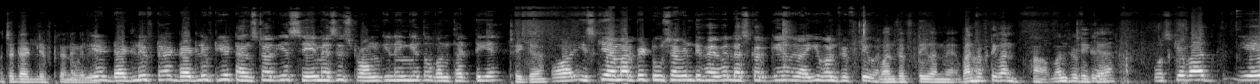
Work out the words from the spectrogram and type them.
अच्छा डेड लिफ्ट करने के ये लिए। डेड लिफ्ट है डेड लिफ्ट ये टेन स्टार की सेम ऐसे स्ट्रॉन्ग की लेंगे तो 130 है। ठीक है। और इसकी एमआरपी 275 है लेस करके आएगी जाएगी 151 वन फिफ्टी वन में। वन फिफ्टी वन हाँ 150 ठीक है। उसके बाद ये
